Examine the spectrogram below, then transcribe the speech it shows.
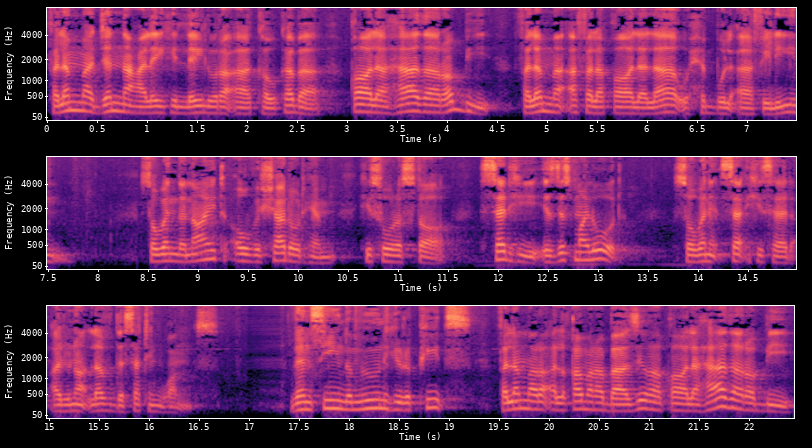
فلما جن عليه الليل رأى كوكبا قال هذا ربي فلما أفل قال لا أحب الآفلين So when the night overshadowed him, he saw a star. Said he, Is this my Lord? So when it set, he said, I do not love the setting ones. Then seeing the moon, he repeats, فلما رأى القمر بازغا قال هذا ربي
